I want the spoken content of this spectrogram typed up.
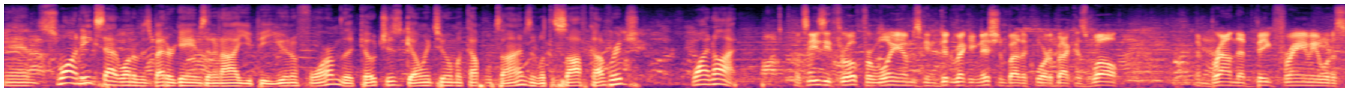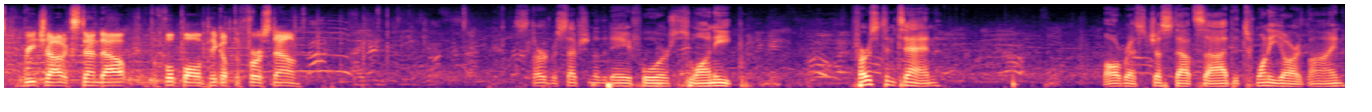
And Swaneek's had one of his better games in an IUP uniform. The coaches going to him a couple times, and with the soft coverage, why not? It's easy throw for Williams and good recognition by the quarterback as well. And Brown, that big frame, able to reach out, extend out the football, and pick up the first down. third reception of the day for Swanee. First and 10. Ball rests just outside the 20-yard line.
